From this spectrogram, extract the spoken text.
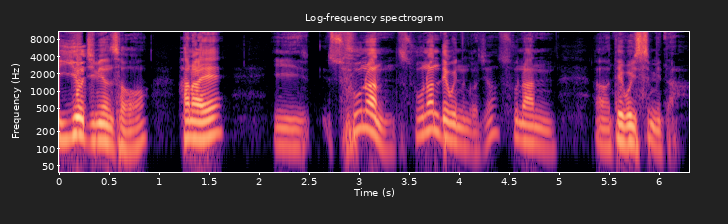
이어지면서 하나의 이 순환, 순환되고 있는 거죠. 순환되고 있습니다.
